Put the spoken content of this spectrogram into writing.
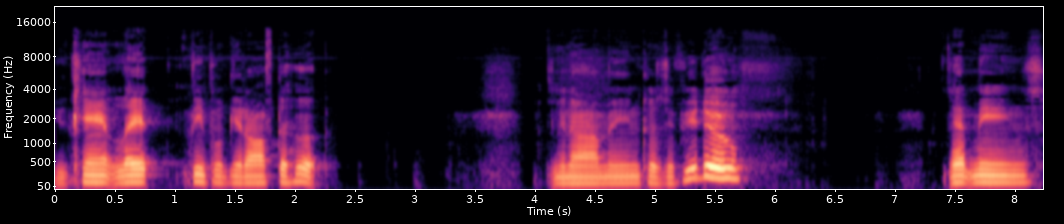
You can't let people get off the hook. You know what I mean? Because if you do, that means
